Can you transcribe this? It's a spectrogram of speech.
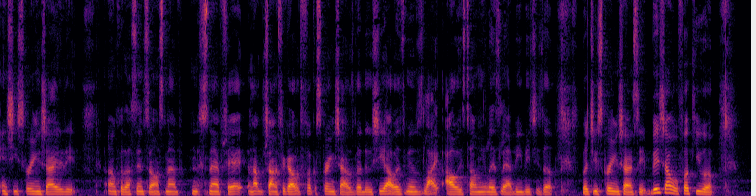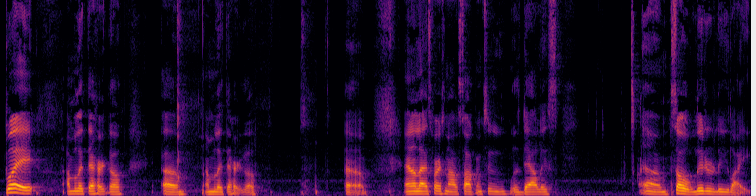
and she screenshotted it because um, I sent it on Snap Snapchat, and I'm trying to figure out what the fuck a screenshot was gonna do. She always was like, always telling me, Leslie, I beat bitches up, but you screenshot and say, bitch, I will fuck you up. But I'm gonna let that hurt go. Um, I'm gonna let that hurt go. Um, and the last person I was talking to was Dallas. Um, so literally like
